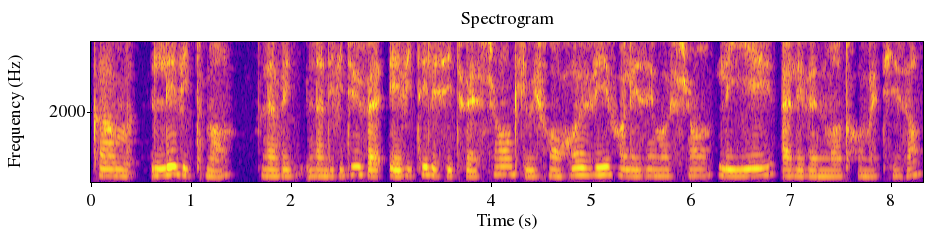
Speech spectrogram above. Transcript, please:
comme l'évitement. L'individu va éviter les situations qui lui font revivre les émotions liées à l'événement traumatisant.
